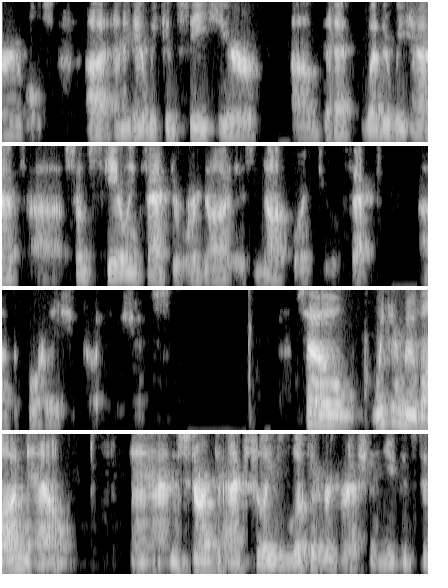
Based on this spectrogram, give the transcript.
variables. Uh, and again, we can see here um, that whether we have uh, some scaling factor or not is not going to affect uh, the correlation coefficients. So we can move on now and start to actually look at regression. You can say,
